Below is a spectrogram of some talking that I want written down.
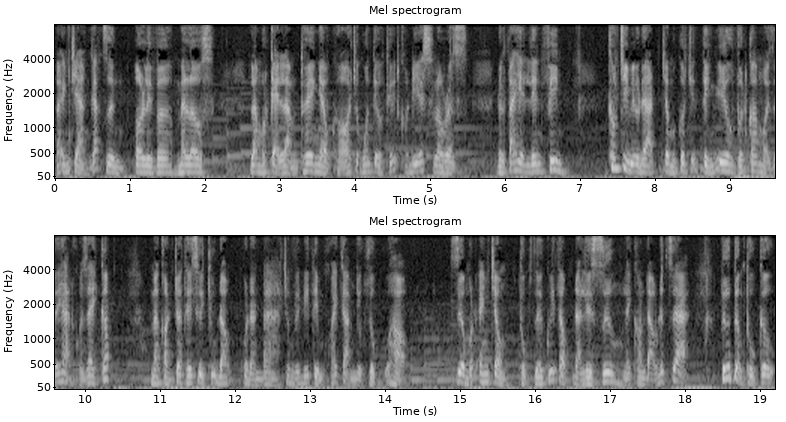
và anh chàng gác rừng Oliver Mellows là một kẻ làm thuê nghèo khó trong cuốn tiểu thuyết của D.S. Lawrence được tái hiện lên phim Không chỉ biểu đạt cho một câu chuyện tình yêu vượt qua mọi giới hạn của giai cấp, mà còn cho thấy sự chủ động của đàn bà trong việc đi tìm khoái cảm nhục dục của họ. Giữa một anh chồng thuộc giới quý tộc đã liệt dương lại còn đạo đức giả, tư tưởng thủ cựu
